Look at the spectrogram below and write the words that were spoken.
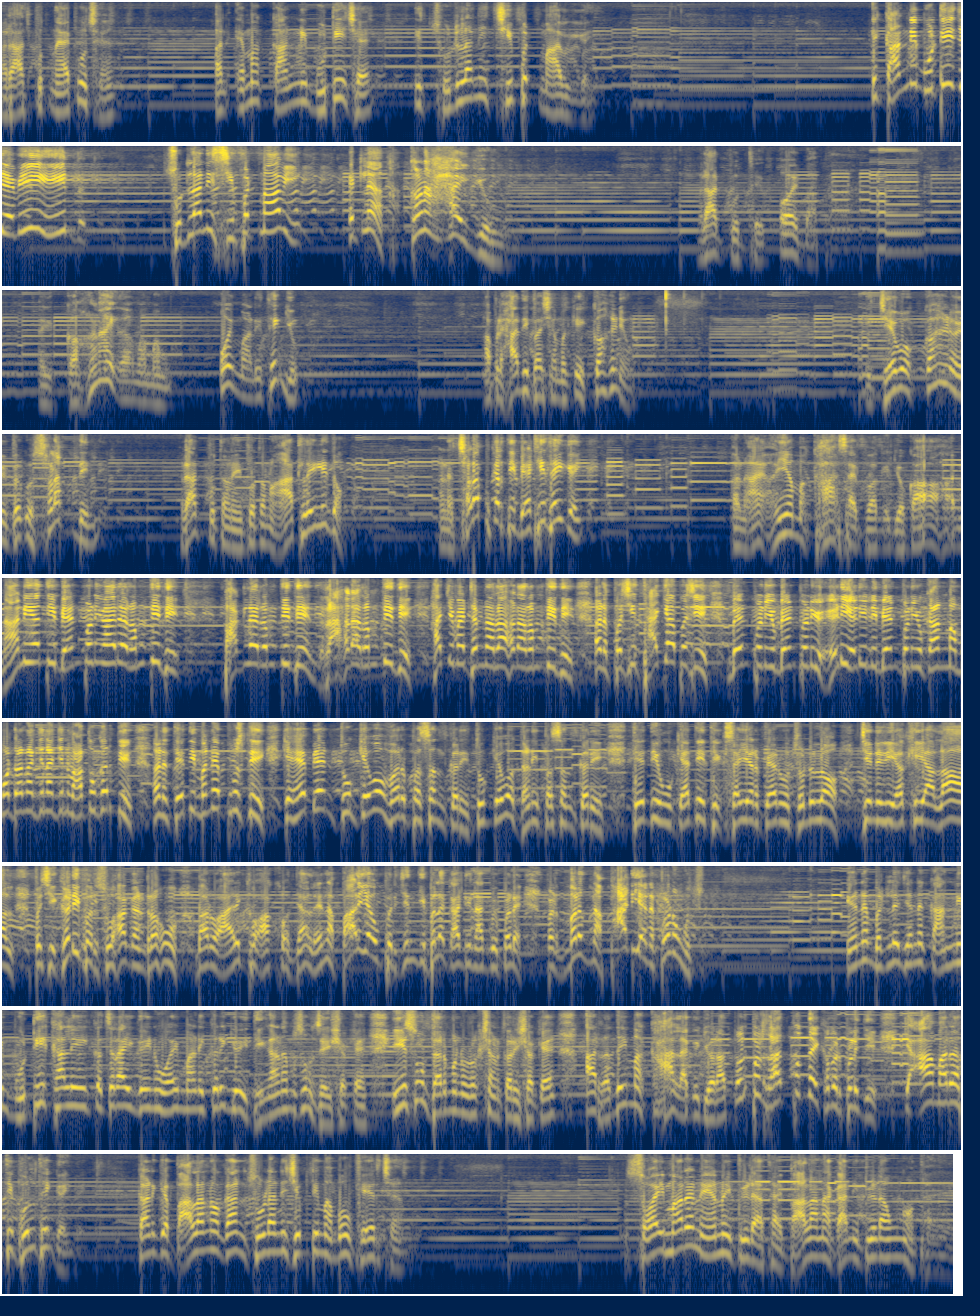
રાજપૂતને આપ્યું છે અને એમાં કાનની બુટી છે. એ છુડલાની છીપટમાં આવી ગઈ. કાનની બુટી જેવી સુડલાની છીપટમાં આવી એટલે કણહાઈ ગયું. રાજપૂત છે ઓય બાપા. કહણાઈ ઓય મારી થઈ ગયું. આપણે હાદી ભાષામાં કઈ કહણ્યો? જેવો કહણ્યો એ ભેગો સડપ દઈને રાજપૂતાણે પોતાનો હાથ લઈ લીધો અને છળપ કરતી બેઠી થઈ ગઈ. અને અહીંયામાં ઘા સાહેબ વાગી ગયો. કા નાની હતી, બેનપણીઓ હારે રમતી હતી. ભાગલે રમતી હતી, રાહડા રમતી હતી. હાચી મેઠમના રાહડા રમતી હતી. અને પછી થાક્યા પછી બેનપણીઓ બેનપણીઓ, હેડી હેડીની બેનપણીઓ કાનમાં મોટા નાખી નાખીને વાતો કરતી. અને તેથી મને પૂછતી કે, હે બેન, તું કેવો વર પસંદ કરી? તું કેવો ધણી પસંદ કરી? તેથી હું કહેતી હતી સૈયર પહેરું ચૂડલો જીનરી, અખિયા, લાલ. પછી ઘડી પર સુહાગન રહું. મારો આખો આખો ધ્યાન એના પાળિયા ઉપર જિંદગી ભલે કાઢી નાખવી પડે, પણ મરદના ફાડિયાને ભણવું છું. એને બદલે જેને કાનની બુટી ખાલી કચરાઈ ગઈ હોય માણી કરી ગયો એ ધીંગાણામાં શું જઈ શકે? એ શું ધર્મનું રક્ષણ કરી શકે? આ હૃદયમાં ઘા લાગી ગયો રાજપૂત પણ રાજપૂતને ખબર પડી ગઈ કે આ મારાથી ભૂલ થઈ ગઈ. કારણ કે ભાલાનો ગાન સુડાની ચીપટીમાં બહુ ફેર છે. સોય મારે ને એની પીડા થાય. ભાલાના ગાની પીડા હું ન થાય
